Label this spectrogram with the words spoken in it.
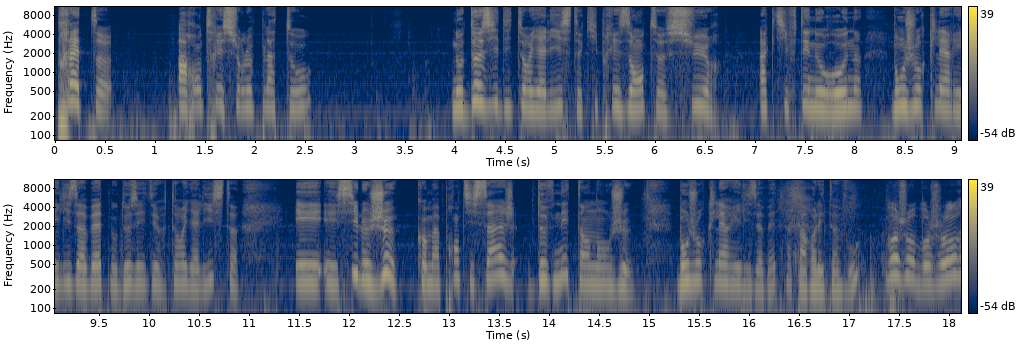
prêtes à rentrer sur le plateau. Nos deux éditorialistes qui présentent sur Activité Neurone. Bonjour Claire et Elisabeth, nos deux éditorialistes. Et, et si le jeu comme apprentissage devenait un enjeu Bonjour Claire et Elisabeth, la parole est à vous. Bonjour, bonjour.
